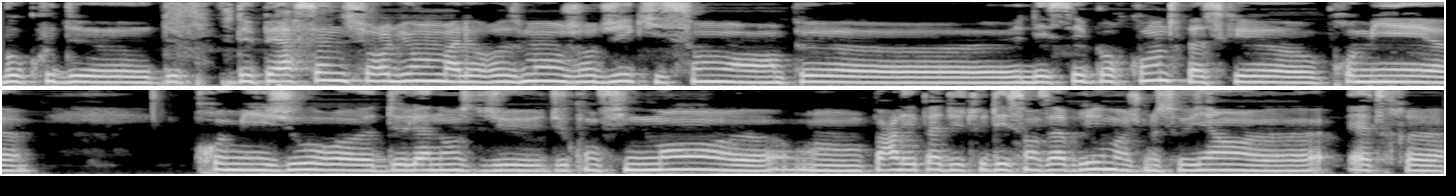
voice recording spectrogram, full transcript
beaucoup de, personnes sur Lyon malheureusement aujourd'hui qui sont un peu euh, laissées pour compte parce que au premier euh, premier jour euh, de l'annonce du, du, confinement, euh, on parlait pas du tout des sans-abri. Moi, je me souviens euh, être euh,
